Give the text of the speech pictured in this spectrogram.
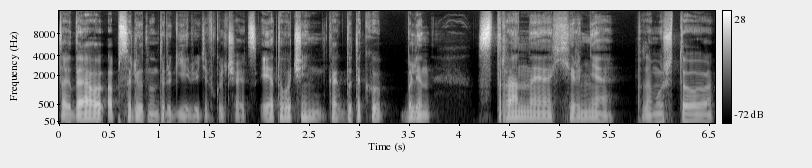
тогда абсолютно другие люди включаются. И это очень, как бы, такой, блин, странная херня, потому что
